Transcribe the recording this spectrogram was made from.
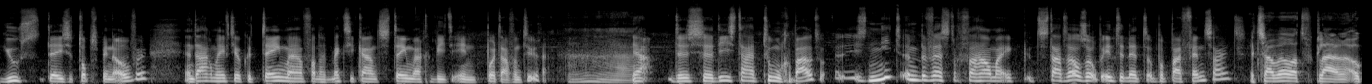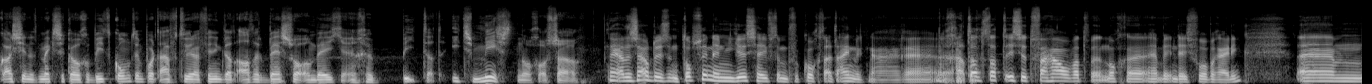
Hughes deze topspin over. En daarom heeft hij ook het thema van het Mexicaanse themagebied in PortAventura. Ah. Ja, dus eh, die is daar toen gebouwd. Is niet een bevestigd verhaal, maar ik, het staat wel zo op internet op een paar fansites. Het zou wel wat verklaren. Ook als je in het Mexico-gebied komt in Port Aventura... vind ik dat altijd best wel een beetje een gebied dat iets mist nog of zo. Nou ja, er zou dus een topspin en Jus heeft hem verkocht uiteindelijk naar... grappig. althans, dat is het verhaal wat we nog eh, hebben in deze voorbereiding. Ehm,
